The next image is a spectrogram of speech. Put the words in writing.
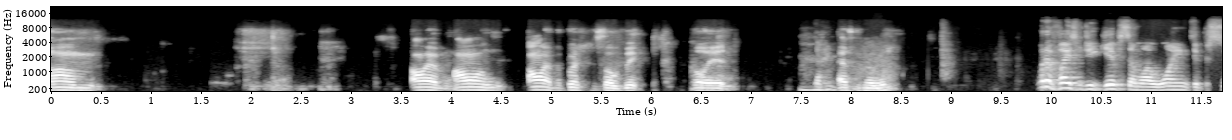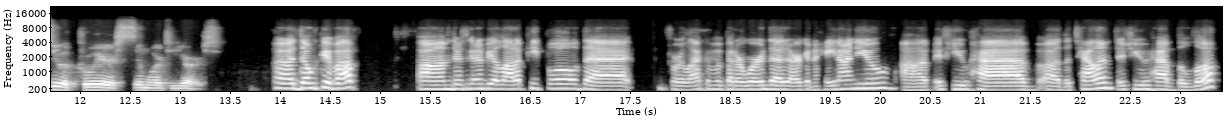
Um, I'll have I'll I'll have a question. So Vic, go ahead. Ask another. What advice would you give someone wanting to pursue a career similar to yours? Uh, don't give up. Um, there's going to be a lot of people that, for lack of a better word, that are going to hate on you. Uh, if you have uh, the talent, if you have the look,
